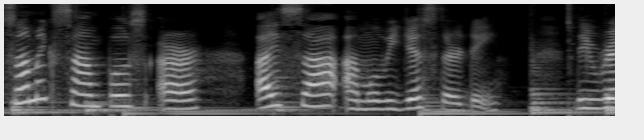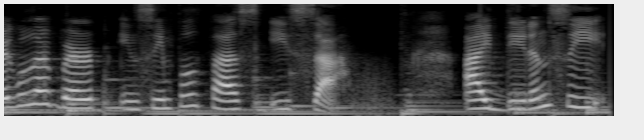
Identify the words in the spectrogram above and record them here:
Some examples are I saw a movie yesterday. The irregular verb in simple past is saw. I didn't see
